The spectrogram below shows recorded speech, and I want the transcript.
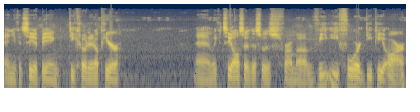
And you can see it being decoded up here. And we can see also this was from a VE4 DPR,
